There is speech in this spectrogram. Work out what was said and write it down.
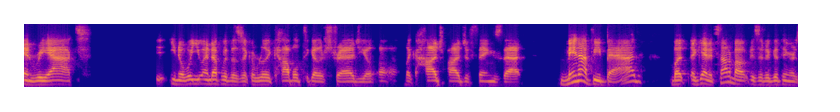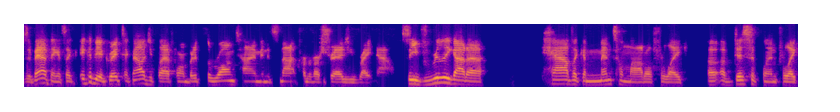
and react you know what you end up with is like a really cobbled together strategy uh, like a hodgepodge of things that may not be bad but again it's not about is it a good thing or is it a bad thing? It's like it could be a great technology platform but it's the wrong time and it's not part of our strategy right now. So you've really got to have like a mental model for like of discipline for like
